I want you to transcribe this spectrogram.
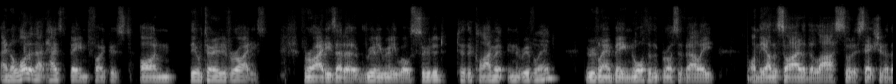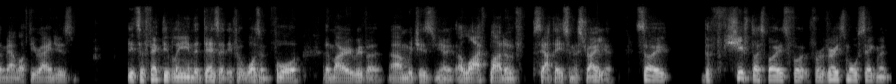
And a lot of that has been focused on the alternative varieties, varieties that are really, really well suited to the climate in the Riverland. The Riverland being north of the Barossa Valley, on the other side of the last sort of section of the Mount Lofty Ranges. It's effectively in the desert if it wasn't for the Murray River, um, which is you know a lifeblood of southeastern Australia. So the shift, I suppose, for for a very small segment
